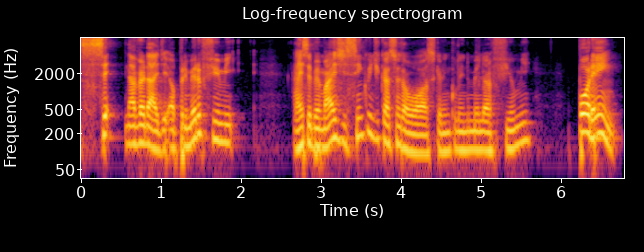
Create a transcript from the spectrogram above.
se- na verdade, é o primeiro filme a receber mais de cinco indicações ao Oscar, incluindo o melhor filme, porém,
